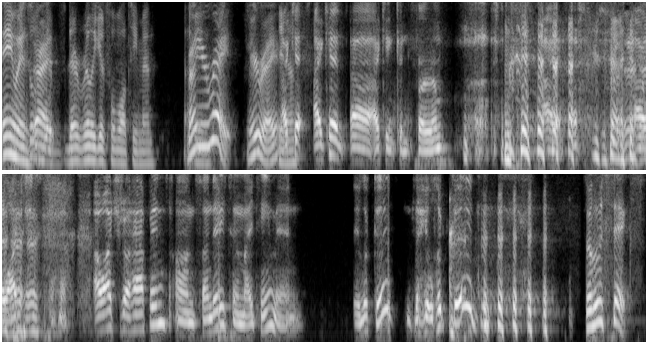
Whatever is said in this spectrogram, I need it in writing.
Anyways, Still all a right. good- they're a really good football team, man. I No, mean, you're right. You're right. Yeah. I can. I can. Uh, I can confirm. I, I watched. I watched what happened on Sunday to my team, and they look good. They look good. So who's six?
